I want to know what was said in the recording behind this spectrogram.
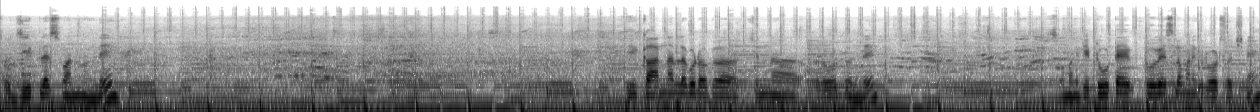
సో జీ ప్లస్ వన్ ఉంది. ఈ కార్నర్లో కూడా ఒక చిన్న రోడ్డు ఉంది. సో మనకి టూ టైప్ టూ వేస్లో మనకి రోడ్స్ వచ్చినాయి.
